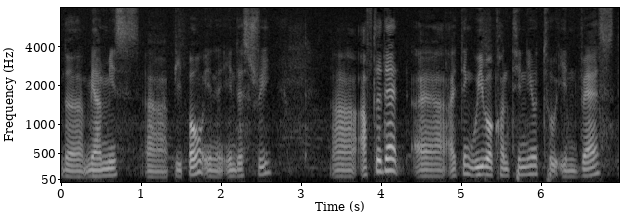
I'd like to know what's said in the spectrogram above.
the Myanmarese uh, people in the industry. Uh, after that, uh, I think we will continue to invest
